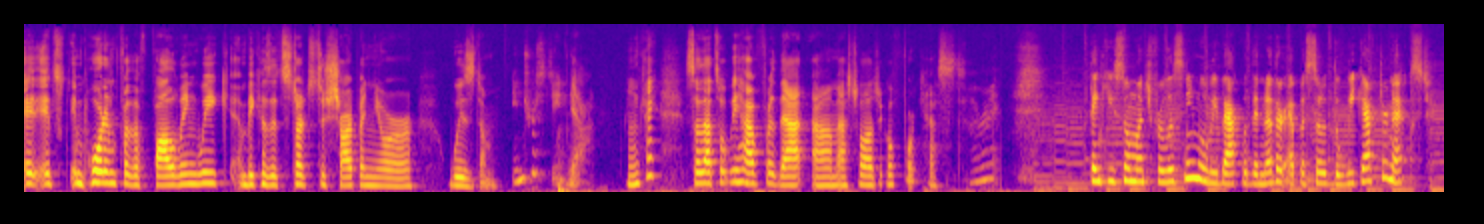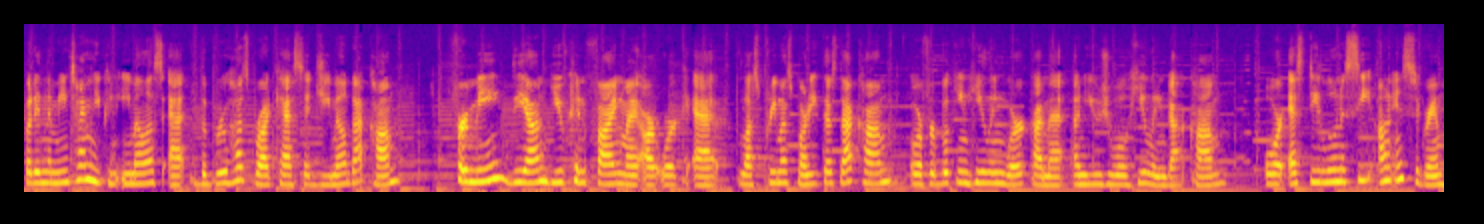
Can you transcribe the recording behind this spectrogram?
it, it's important for the following week because it starts to sharpen your wisdom. Interesting. Yeah. Okay. So that's what we have for that um, astrological forecast. All right. Thank you so much for listening. We'll be back with another episode the week after next. But in the meantime, you can email us at thebrujasbroadcast at gmail.com. For me, Dion, you can find my artwork at lasprimasmaritas.com, or for booking healing work, I'm at unusualhealing.com, or sdlunacy on Instagram.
